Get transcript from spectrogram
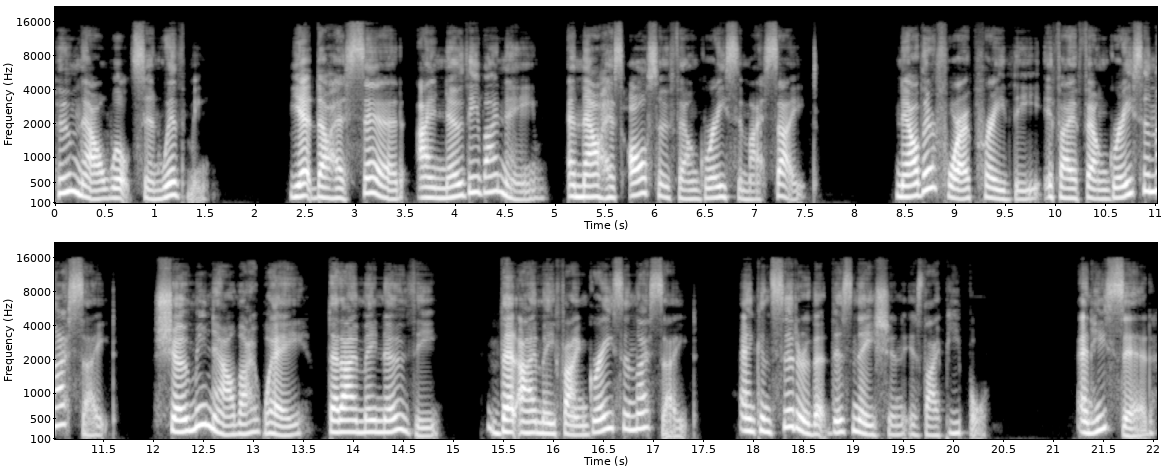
whom thou wilt send with me. Yet thou hast said, I know thee by name, and thou hast also found grace in my sight. Now therefore I pray thee, if I have found grace in thy sight, Show me now thy way, that I may know thee, that I may find grace in thy sight, and consider that this nation is thy people. And he said,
